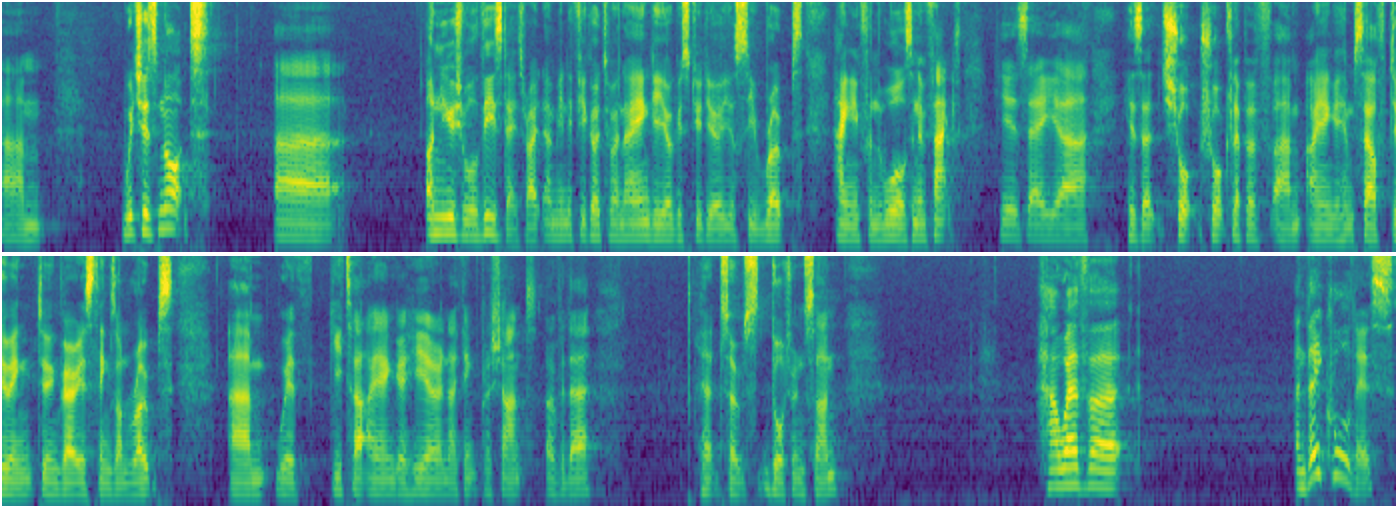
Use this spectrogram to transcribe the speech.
um, which is not uh, unusual these days, right? I mean, if you go to an Iyengar yoga studio, you'll see ropes hanging from the walls. And in fact, here's a, uh, Here's a short, short clip of um, Iyengar himself doing, doing various things on ropes um, with Gita Iyengar here and I think Prashant over there, uh, so daughter and son. However, and they call this,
